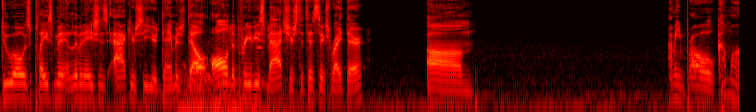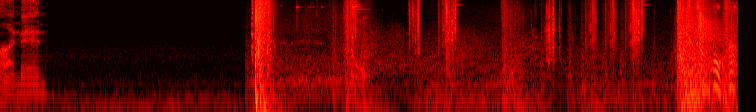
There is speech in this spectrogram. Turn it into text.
duos, placement, eliminations, accuracy, your damage dealt, all in the previous match. Your statistics right there. Um, I mean, bro, come on, man. Oh crap.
